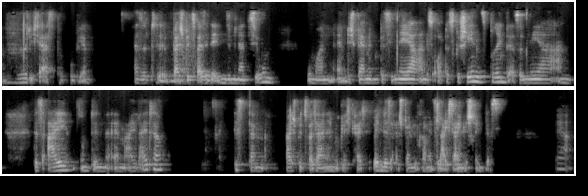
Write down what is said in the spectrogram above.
würde ich da erstmal probieren. Also mhm. beispielsweise der Insemination, wo man ähm, die Spermien ein bisschen näher an das Ort des Geschehens bringt, also näher an das Ei und den ähm, Eileiter, ist dann beispielsweise eine Möglichkeit, wenn das Spermiogramm jetzt leicht eingeschränkt ist. Ja,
